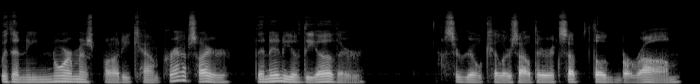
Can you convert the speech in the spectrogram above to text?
with an enormous body count, perhaps higher than any of the other serial killers out there, except Thug Behram,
